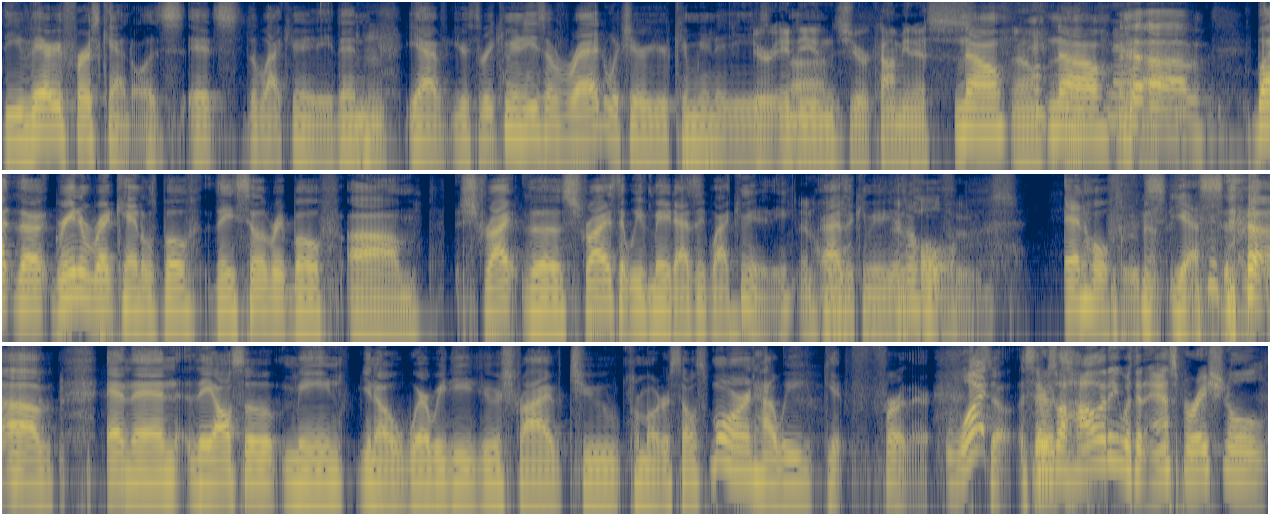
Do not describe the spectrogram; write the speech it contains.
the very first candle. It's it's the black community. Then you have your three communities of red, which are your communities. your uh, Indians, your communists. No, no, no. um, but the green and red candles both they celebrate both um, stri- the strides that we've made as a black community, And as a community as a Whole whole, Foods. And Whole Foods. yes, um, and then they also mean you know where we need to strive to promote ourselves more and how we get further. What? So, so There's a holiday with an aspirational,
